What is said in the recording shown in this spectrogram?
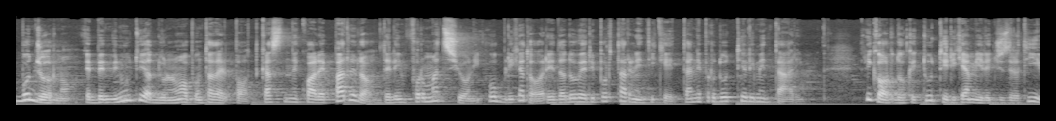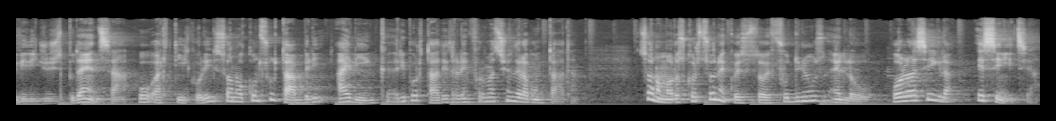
Buongiorno e benvenuti ad una nuova puntata del podcast nel quale parlerò delle informazioni obbligatorie da dover riportare in etichetta nei prodotti alimentari. Ricordo che tutti i richiami legislativi di giurisprudenza o articoli sono consultabili ai link riportati tra le informazioni della puntata. Sono Mauro Scorzone e questo è Food News and Law. Ora la sigla e si inizia.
